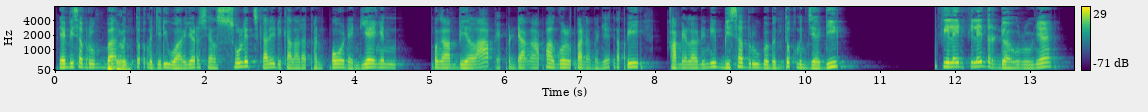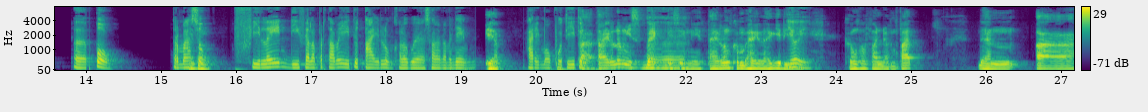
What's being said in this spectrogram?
Yang bisa berubah Betul. bentuk menjadi warriors yang sulit sekali dikalahkan Po dan dia ingin mengambil apa ya, pedang apa gue lupa namanya tapi kameleon ini bisa berubah bentuk menjadi villain-villain terdahulunya uh, Po. Termasuk villain di film pertama yaitu Tai Lung kalau gue salah namanya yang yep. harimau putih itu. Tai Lung is back uh, di sini. Tai Lung kembali lagi di yoi. Kung Fu Panda 4 dan uh,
